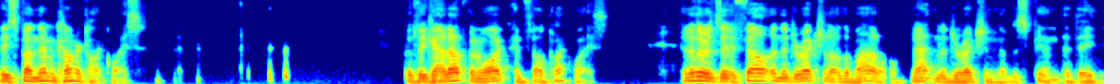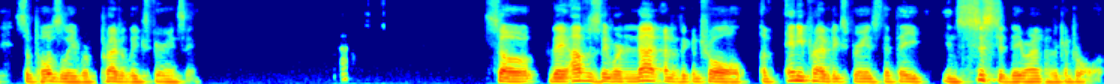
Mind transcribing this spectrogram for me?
They spun them counterclockwise. but they got up and walked and fell clockwise. In other words, they fell in the direction of the model, not in the direction of the spin that they supposedly were privately experiencing. So they obviously were not under the control of any private experience that they insisted they were under the control of.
